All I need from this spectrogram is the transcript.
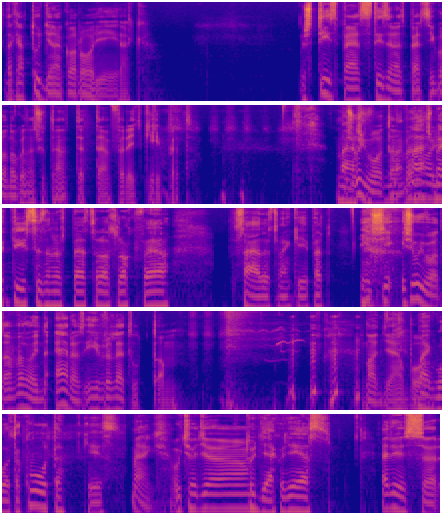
legalább tudjanak arról, hogy élek. Most 10 perc, 15 percnyi gondolkozás után tettem fel egy képet. Más, úgy voltam vele, más hogy- meg 10-15 perc alatt rak fel 150 képet. És, és úgy voltam vele, hogy na, erre az évre letudtam. Nagyjából. Meg volt a kvóta, kész. Meg. Úgyhogy uh, Tudják, hogy élsz. először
